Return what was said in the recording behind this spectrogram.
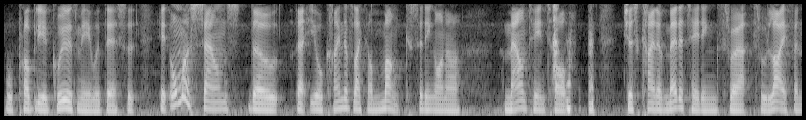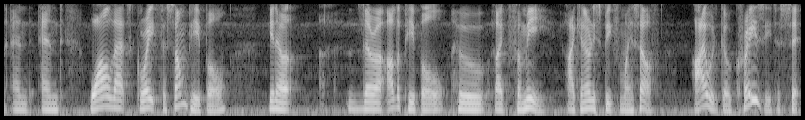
will probably agree with me with this. It, almost sounds, though, that you're kind of like a monk sitting on a, a mountain top, just kind of meditating throughout through life. And, and, and while that's great for some people, you know, uh, there are other people who, like for me, I can only speak for myself. I would go crazy to sit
